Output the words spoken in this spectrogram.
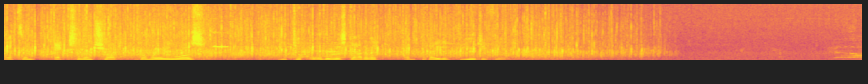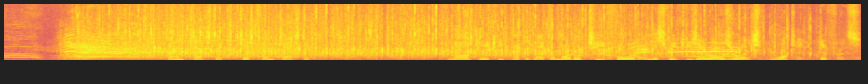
That's an excellent shot from where he was. He took all the risk out of it and played it beautifully. Fantastic, just fantastic. Last week he putted like a Model T Ford and this week he's a Rolls Royce. What a difference.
